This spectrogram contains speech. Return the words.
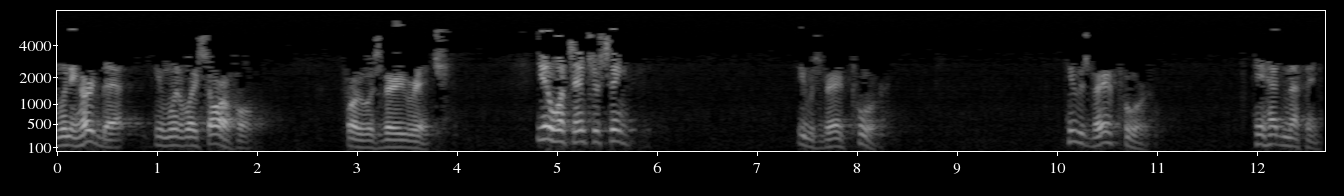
When he heard that, he went away sorrowful, for he was very rich. You know what's interesting? He was very poor. He was very poor. He had nothing.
